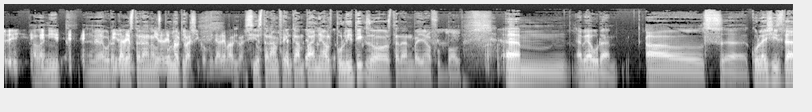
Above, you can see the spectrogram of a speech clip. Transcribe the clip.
Sí. A la nit, a veure mirarem, com estaran els polítics. El clàssico, mirarem el clàssico. Si estaran fent campanya els polítics o estaran veient el futbol. Um, a veure, els uh, col·legis de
